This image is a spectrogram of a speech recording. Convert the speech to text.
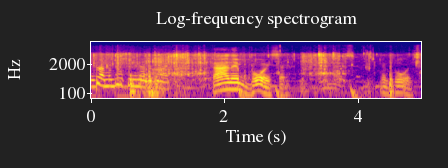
Да, мобилку не надо брать. Та не бойся. Не бойся.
